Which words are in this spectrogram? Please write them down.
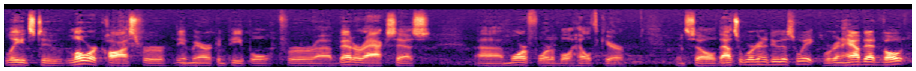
leads to lower costs for the American people, for uh, better access, uh, more affordable health care. And so that's what we're going to do this week. We're going to have that vote.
